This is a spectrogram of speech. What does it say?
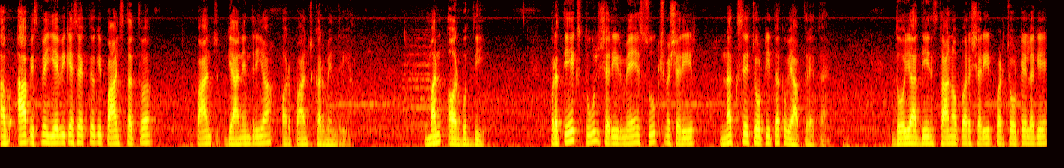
अब आप इसमें यह भी कह सकते हो कि पाँच तत्व, पाँच ज्ञानेन्द्रिया और पाँच कर्मेंद्रिया। मन और बुद्धि। प्रत्येक स्थूल शरीर में सूक्ष्म शरीर नख से चोटी तक व्याप्त रहता है। दो या तीन स्थानों पर शरीर पर चोटें लगे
